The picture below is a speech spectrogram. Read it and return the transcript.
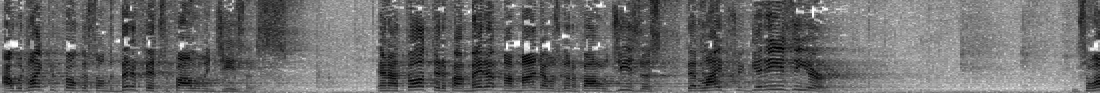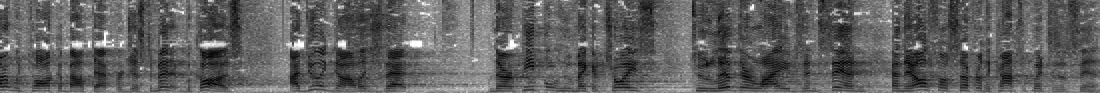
I would like to focus on the benefits of following Jesus. And I thought that if I made up my mind I was going to follow Jesus, that life should get easier. And so why don't we talk about that for just a minute? Because I do acknowledge that there are people who make a choice to live their lives in sin, and they also suffer the consequences of sin.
